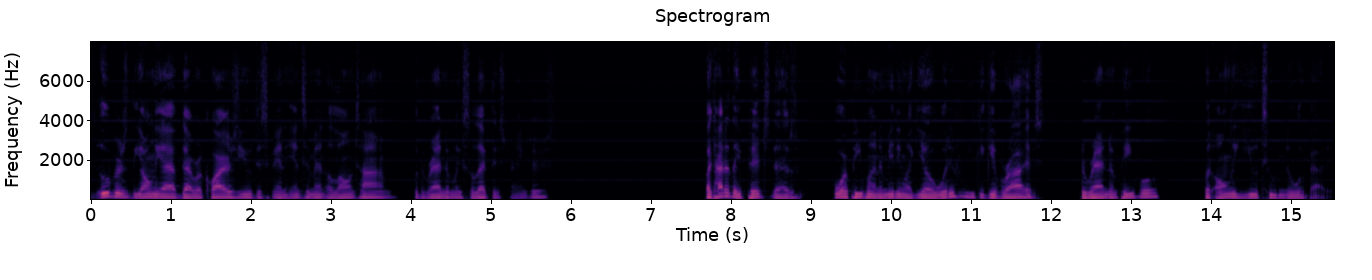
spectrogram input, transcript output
'Cause Uber's the only app that requires you to spend intimate alone time with randomly selected strangers. Like, how did they pitch that? Four people in a meeting, like, yo, what if you could give rides to random people, but only you two knew about it?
